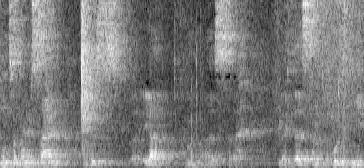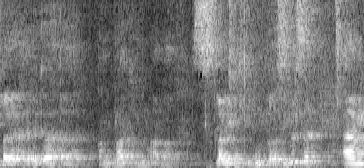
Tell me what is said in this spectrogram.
unser Menschsein, und das äh, ja, kann man als, äh, vielleicht als Anthropologie bei Heidegger äh, brandmarken, aber das ist, glaube ich, nicht die unplausibelste, ähm,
